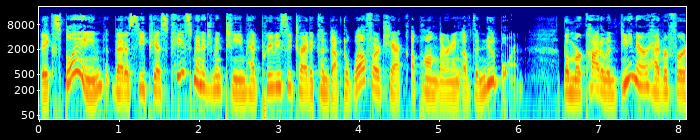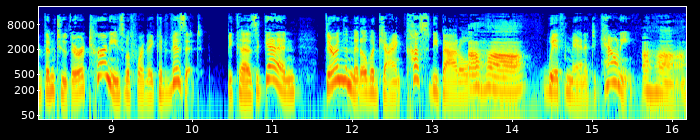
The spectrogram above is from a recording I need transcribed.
They explained that a CPS case management team had previously tried to conduct a welfare check upon learning of the newborn, but Mercado and Deener had referred them to their attorneys before they could visit, because again, they're in the middle of a giant custody battle with Manatee County. Uh huh.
